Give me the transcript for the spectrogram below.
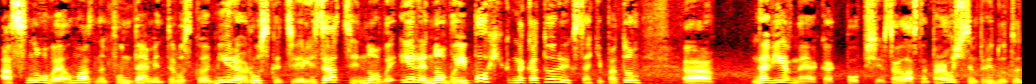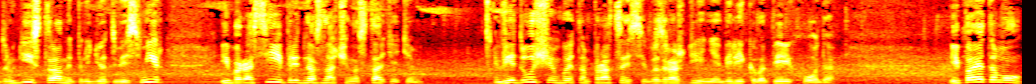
основой, алмазным фундаментом русского мира, русской цивилизации, новой эры, новой эпохи, на которую, кстати, потом э, наверное, как по, согласно пророчествам, придут и другие страны, придет весь мир, ибо Россия предназначена стать этим ведущим в этом процессе возрождения Великого Перехода. И поэтому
